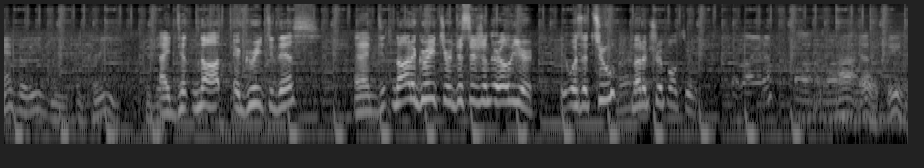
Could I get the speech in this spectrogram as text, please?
Can't believe you agreed to this. I did not agree to this, and I did not agree to your decision earlier. It was a two, not a triple two. Ah, Yeah. Oh, Jesus.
